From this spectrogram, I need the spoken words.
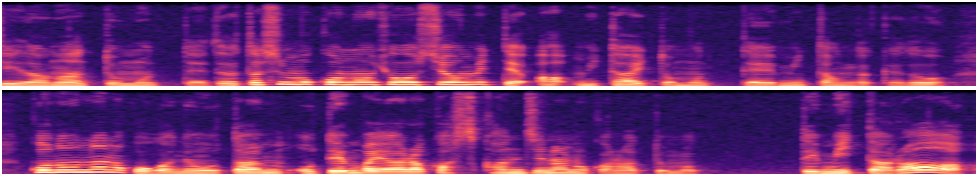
紙だなって思って。で私もこの表紙を見てあ見たいと思って見たんだけどこの女の子がねおたおてんばやらかす感じなのかなって思って見たら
